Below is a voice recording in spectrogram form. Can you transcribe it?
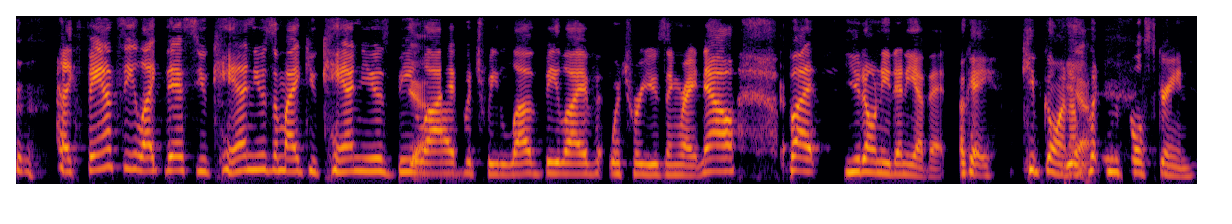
like fancy like this, you can use a mic. You can use Be yeah. Live, which we love BeLive, which we're using right now, but you don't need any of it. Okay keep going. Yeah. I'm putting full screen.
